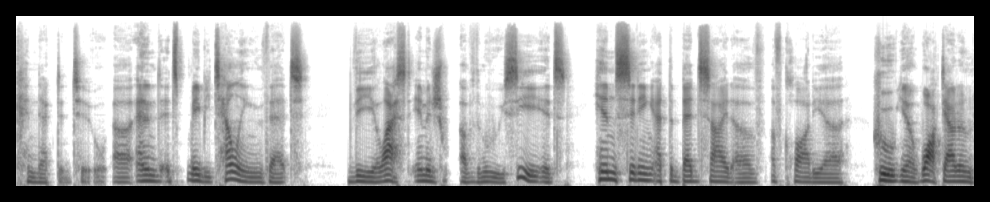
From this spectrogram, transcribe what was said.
connected to. Uh, and it's maybe telling that the last image of the movie we see it's him sitting at the bedside of of claudia who you know walked out on,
